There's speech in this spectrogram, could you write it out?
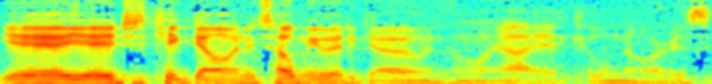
yeah, yeah, just keep going. He told me where to go, and I'm like, oh, yeah, cool, no worries.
